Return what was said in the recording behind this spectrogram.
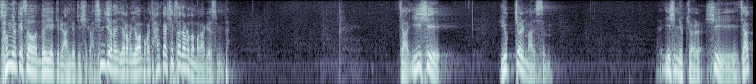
성령께서 너희의 길을 알려주시라. 심지어는 여러분 요한복음 잠깐 14장으로 넘어가겠습니다. 자, 26절 말씀. 26절 시작.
